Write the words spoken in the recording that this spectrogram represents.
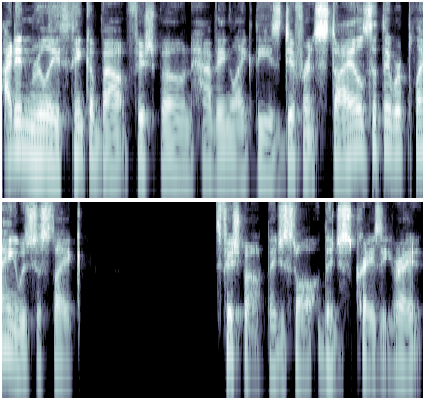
I didn't really think about Fishbone having like these different styles that they were playing. It was just like it's Fishbone. They just all they're just crazy, right?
